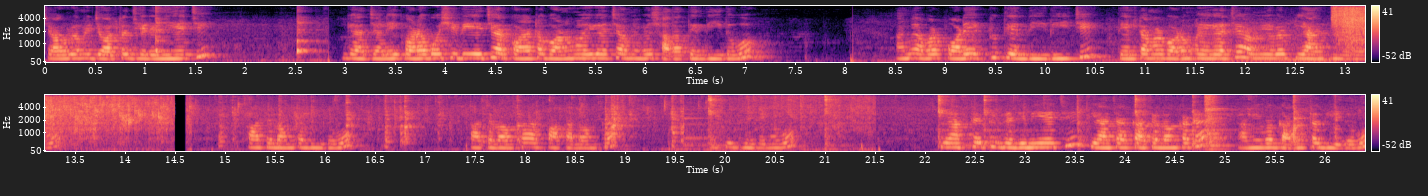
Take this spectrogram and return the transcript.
চাউর আমি জলটা ঝেড়ে নিয়েছি। গ্যাস জ্বালিয়ে কড়া বসিয়ে দিয়েছি, আর কড়াটা গরম হয়ে গেছে, আমি এবার সাদা তেল দিয়ে দেবো। আমি আবার পরে একটু তেল দিয়ে দিয়েছি, তেলটা আমার গরম হয়ে গেছে, আমি এবার পেঁয়াজ দিয়ে দেবো। কাঁচা লঙ্কা দিয়ে দেবো। কাঁচা লঙ্কা আর পাকা লঙ্কা একটু ভেজে নেব। পেঁয়াজটা একটু ভেজে নিয়েছি, পেঁয়াজ আর কাঁচা লঙ্কাটা। আমি এবার গাজরটা দিয়ে দেবো।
